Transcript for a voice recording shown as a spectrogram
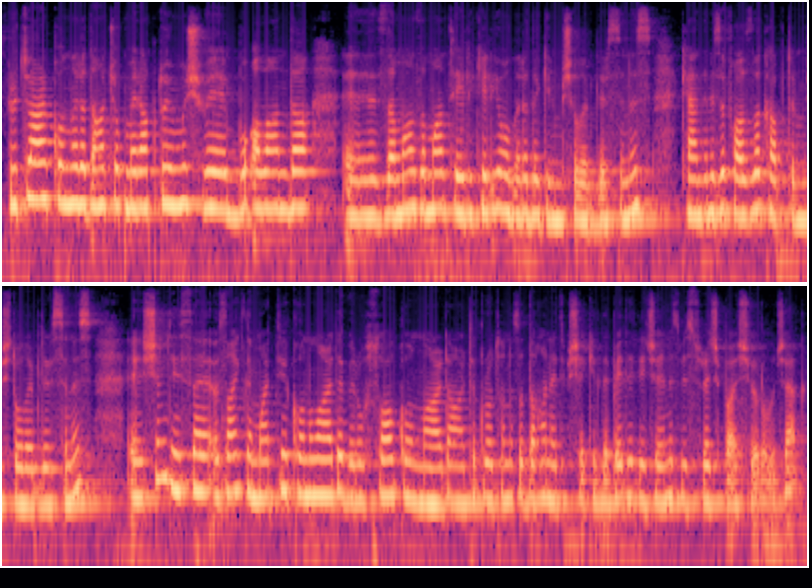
Spiritüel konulara daha çok merak duymuş ve bu alanda e, zaman zaman tehlikeli yollara da girmiş olabilirsiniz. Kendinizi fazla kaptırmış da olabilirsiniz. E, şimdi ise özellikle maddi konularda ve ruhsal konularda artık rotanızı daha net bir şekilde belirleyeceğiniz bir süreç başlıyor olacak.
